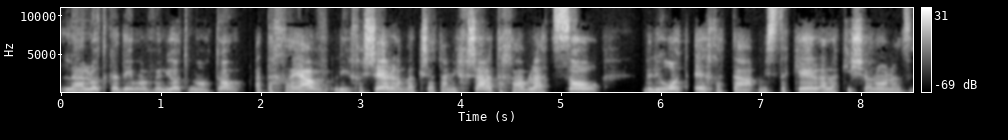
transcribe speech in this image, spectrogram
לעלות קדימה ולהיות מאוד טוב, אתה חייב להיכשל, אבל כשאתה נכשל אתה חייב לעצור ולראות איך אתה מסתכל על הכישלון הזה.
